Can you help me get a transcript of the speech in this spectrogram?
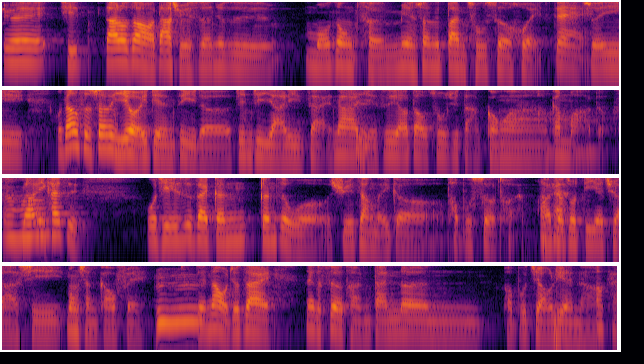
因为其实大家都知道嘛，大学生就是某种层面算是半出社会的，对，所以我当时算是也有一点自己的经济压力在，那也是要到处去打工啊，干嘛的。嗯哼那一开始我其实是在跟跟着我学长的一个跑步社团，它叫做 DHRC 梦想高飞。嗯对，那我就在那个社团担任跑步教练啊。，OK，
